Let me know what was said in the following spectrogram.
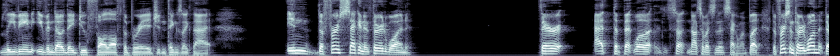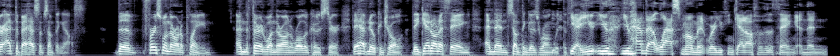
leaving even though they do fall off the bridge and things like that. In the first, second and third one, they're at the be- well, so, not so much the second one, but the first and third one, they're at the behest of something else. The first one, they're on a plane, and the third one, they're on a roller coaster. They have no control. They get on a thing, and then something goes wrong with the thing. Yeah, you you you have that last moment where you can get off of the thing and then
